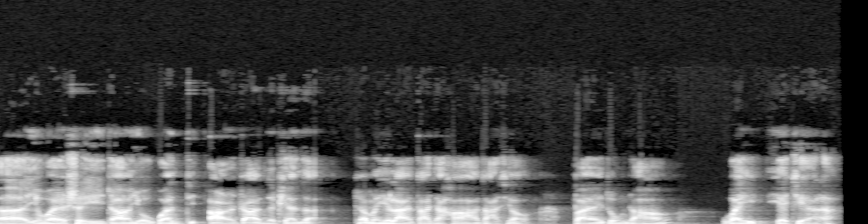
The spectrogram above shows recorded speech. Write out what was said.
呃，因为是一张有关第二战的片子。这么一来，大家哈哈大笑。白总长围也解了。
